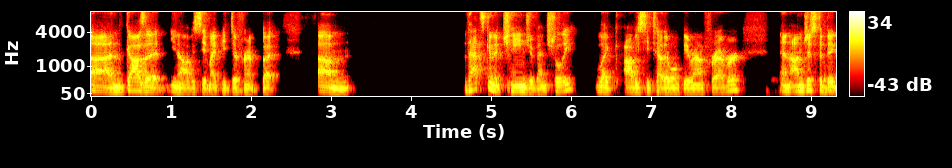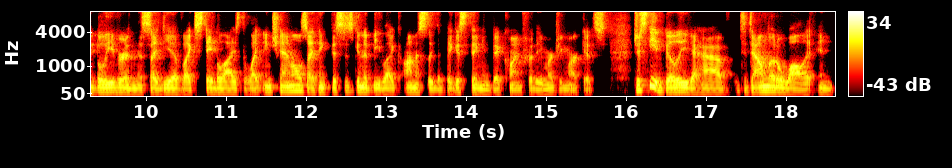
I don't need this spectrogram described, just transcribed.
Uh, and Gaza, you know, obviously it might be different, but um, that's going to change eventually like obviously tether won't be around forever. And i'm just a big believer in this idea of like stabilized lightning channels. I think this is going to be like honestly the biggest thing in bitcoin for the emerging markets. Just the ability to have to download a wallet in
